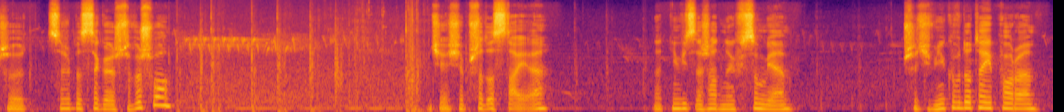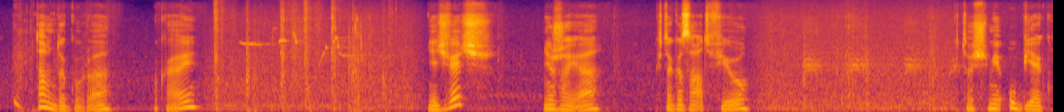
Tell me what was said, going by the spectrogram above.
Czy coś bez tego jeszcze wyszło? Gdzie się przedostaje? Nawet nie widzę żadnych w sumie przeciwników do tej pory. Tam do góry. Okej. Niedźwiedź? Nie żyje. Kto go załatwił? Ktoś mnie ubiegł.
